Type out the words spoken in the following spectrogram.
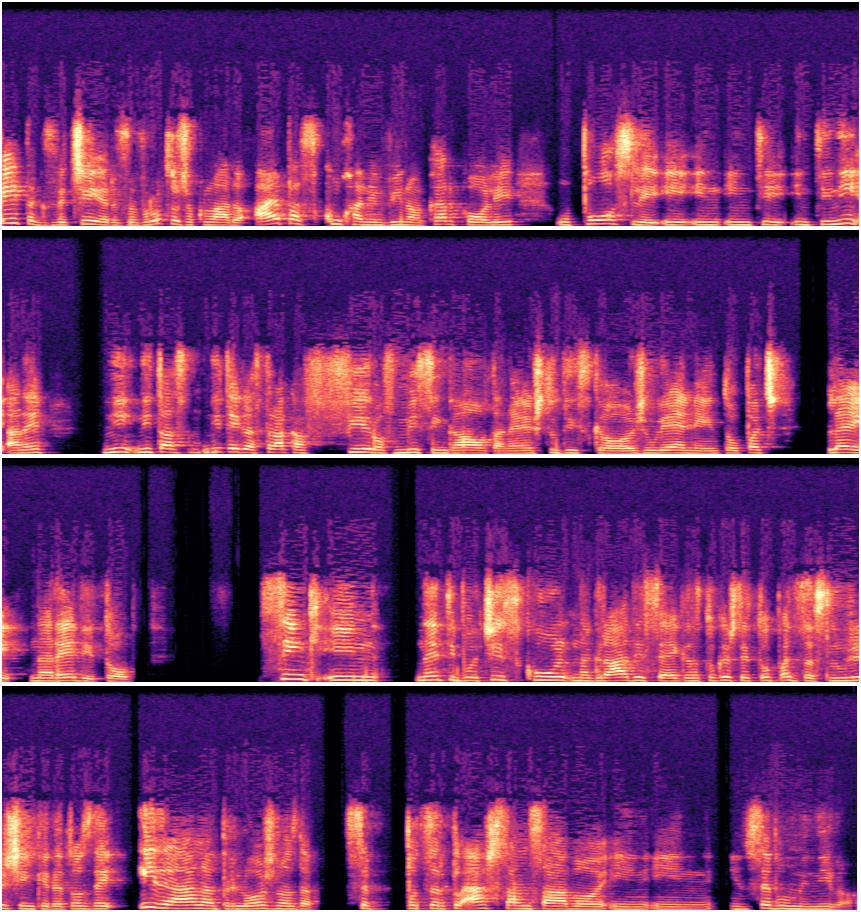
petek zvečer z vročo čokolado ali pa s kuhanim vinom, karkoli v posli in, in, in, ti, in ti ni, ni, ni, ta, ni tega straha, fear of missing out, ne, študijsko življenje in to pač, lej, naredi to. Sink in naj ti bo čist kul, cool, nagradi se, zato ker si to pač zaslužiš in ker je to zdaj idealna priložnost, da se pocrklaš sam s sabo in, in, in vse bo menilo.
